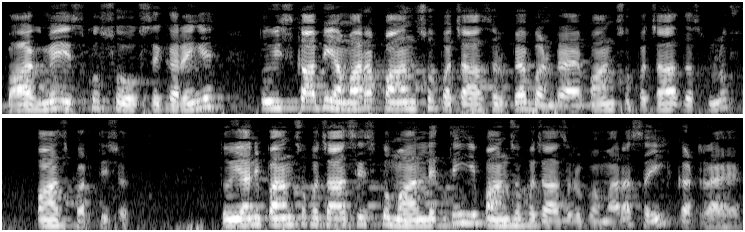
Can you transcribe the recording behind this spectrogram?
भाग में इसको सौ से करेंगे। तो इसका भी हमारा पाँच रुपया बन रहा है, पाँच प्रतिशत। तो यानी पाँच सौ पचास इसको मान लेते हैं, ये पाँच सौ हमारा सही कट रहा है।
